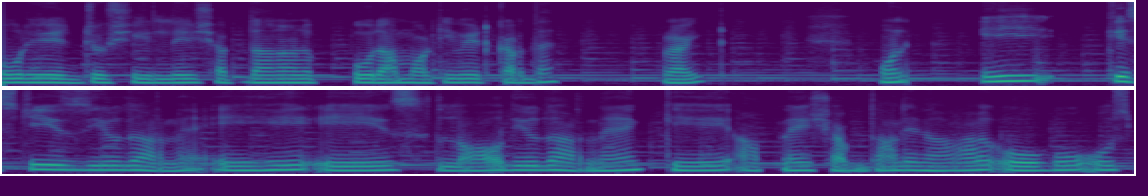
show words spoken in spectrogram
ਪੂਰੇ ਜੋਸ਼ੀਲੇ ਸ਼ਬਦਾਂ ਨਾਲ ਪੂਰਾ ਮੋਟੀਵੇਟ ਕਰਦਾ ਹੈ ਰਾਈਟ ਹੁਣ ਇਹ ਕਿਸ ਚੀਜ਼ ਦੀ ਉਦਾਹਰਨ ਹੈ? ਇਹ ਇਸ ਲਾਅ ਦੀ ਉਦਾਹਰਨ ਹੈ ਕਿ ਆਪਣੇ ਸ਼ਬਦਾਂ ਦੇ ਨਾਲ ਉਹ ਉਸ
